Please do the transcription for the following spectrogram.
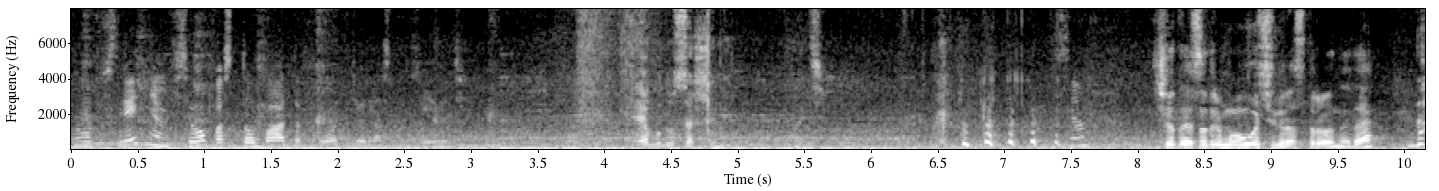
Ну, вот в среднем все по 100 батов, вот 99. Я буду сашими. Все. Что-то я смотрю, мы очень расстроены, да? Да.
